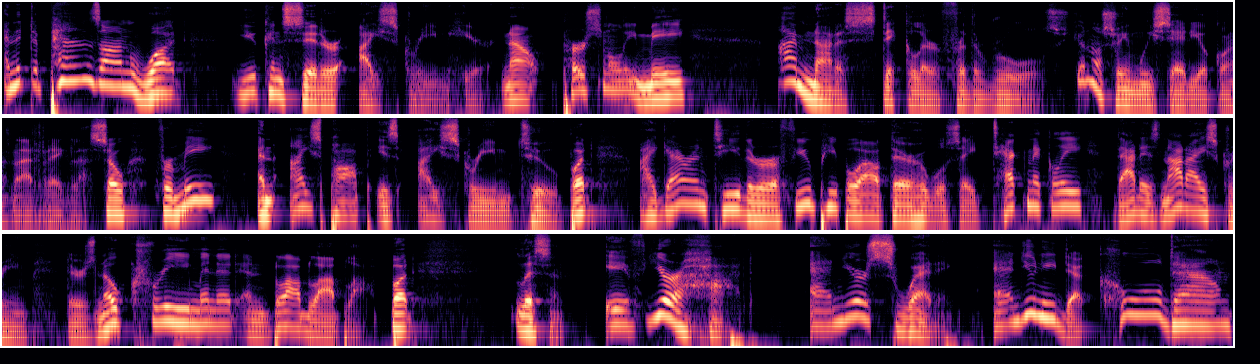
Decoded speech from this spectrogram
And it depends on what you consider ice cream here. Now, personally, me, I'm not a stickler for the rules. Yo no soy muy serio con las reglas. So for me, an ice pop is ice cream too. But I guarantee there are a few people out there who will say, technically, that is not ice cream. There's no cream in it and blah, blah, blah. But listen, if you're hot and you're sweating and you need to cool down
